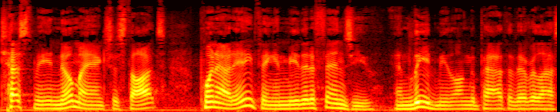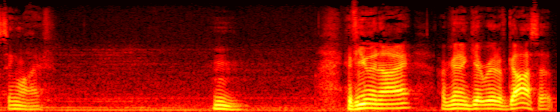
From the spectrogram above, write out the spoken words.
Test me and know my anxious thoughts Point out anything in me that offends you, and lead me along the path of everlasting life. Hmm. If you and I are going to get rid of gossip,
